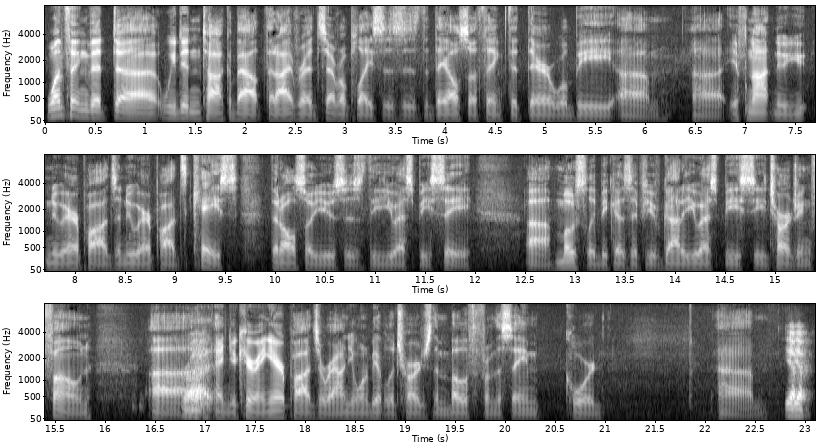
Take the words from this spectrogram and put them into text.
one thing that uh, we didn't talk about that I've read several places is that they also think that there will be, um, uh, if not new new AirPods, a new AirPods case that also uses the USB-C. Uh, mostly because if you've got a USB-C charging phone uh, right. and you're carrying AirPods around, you want to be able to charge them both from the same cord um, yep.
